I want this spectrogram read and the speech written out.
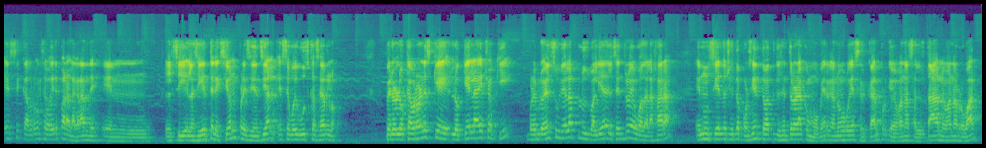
ese cabrón se va a ir para la grande. En, el, la siguiente elección presidencial, ese güey busca hacerlo. Pero lo cabrón es que lo que él ha hecho aquí, por ejemplo, él subió la plusvalía del centro de Guadalajara en un 180%. Antes el centro era como, verga, no me voy a acercar porque me van a asaltar, me van a robar.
